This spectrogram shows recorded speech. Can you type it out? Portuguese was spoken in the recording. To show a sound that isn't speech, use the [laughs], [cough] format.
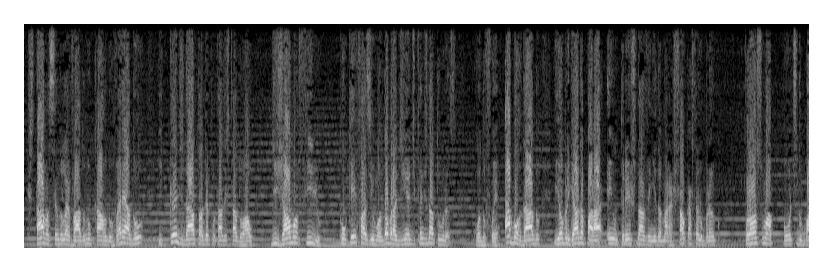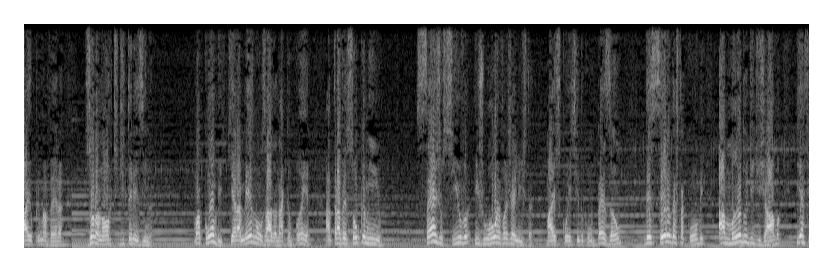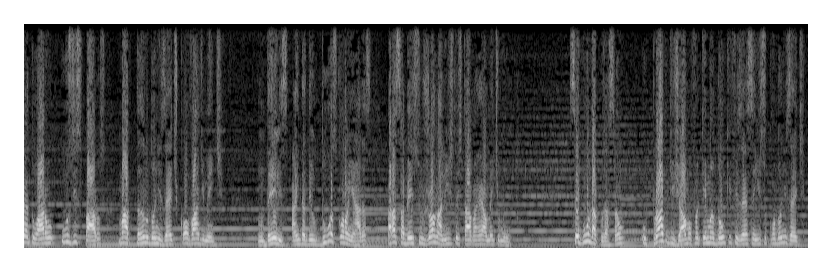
Estava sendo levado no carro do vereador e candidato a deputado estadual Djalma Filho, com quem fazia uma dobradinha de candidaturas, quando foi abordado e obrigado a parar em um trecho da Avenida Marechal Castelo Branco, próximo à ponte do bairro Primavera, zona norte de Teresina. Uma Kombi, que era a mesma usada na campanha, atravessou o caminho. Sérgio Silva e João Evangelista mais conhecido como Pezão, desceram desta Kombi a mando de Djalma e efetuaram os disparos, matando Donizete covardemente. Um deles ainda deu duas coronhadas para saber se o jornalista estava realmente morto. Segundo a acusação, o próprio Djalma foi quem mandou que fizessem isso com Donizete.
